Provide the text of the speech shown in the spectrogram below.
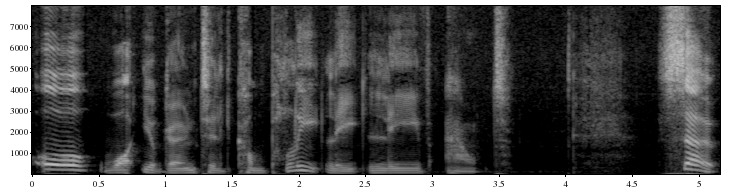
or what you're going to completely leave out. So,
